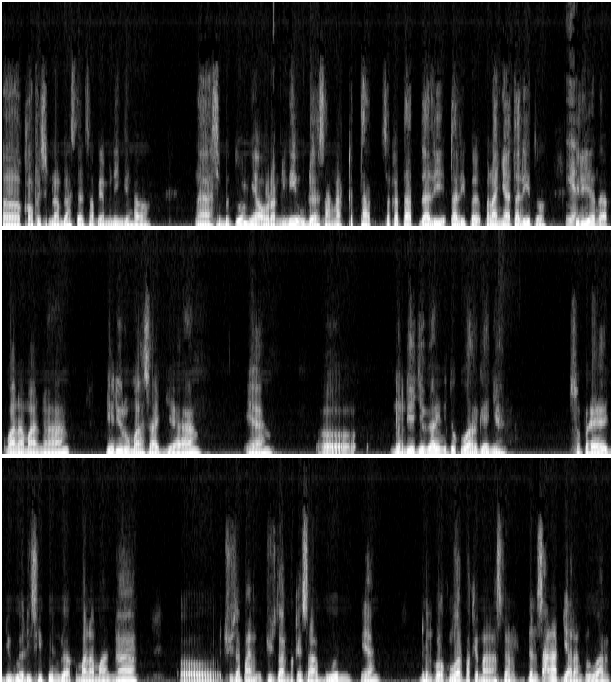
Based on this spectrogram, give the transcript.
uh, eh, COVID-19 dan sampai meninggal. Nah, sebetulnya orang ini udah sangat ketat, seketat dari tadi penanya tadi itu. Yeah. Jadi dia nggak ke mana-mana, dia di rumah saja, ya, uh, dan dia jagain itu keluarganya supaya juga disiplin nggak ke mana-mana, uh, cuci tangan, cuci tangan pakai sabun, ya, dan kalau keluar pakai masker dan sangat jarang keluar.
